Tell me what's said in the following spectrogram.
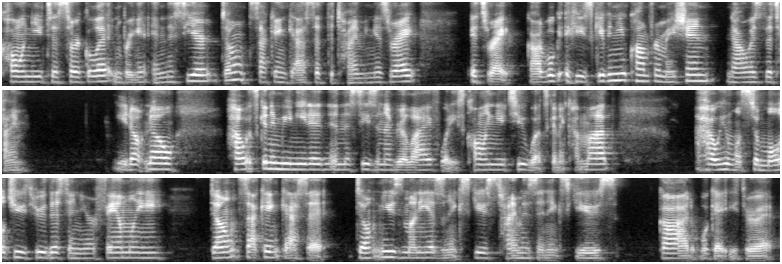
calling you to circle it and bring it in this year, don't second guess if the timing is right. It's right. God will if he's giving you confirmation, now is the time. You don't know how it's going to be needed in the season of your life, what he's calling you to, what's going to come up, how he wants to mold you through this in your family. Don't second guess it. Don't use money as an excuse, time as an excuse. God will get you through it.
